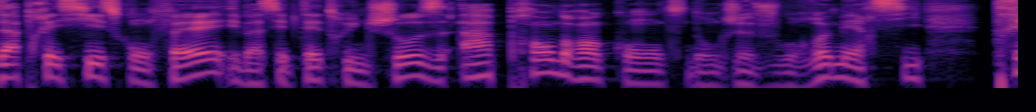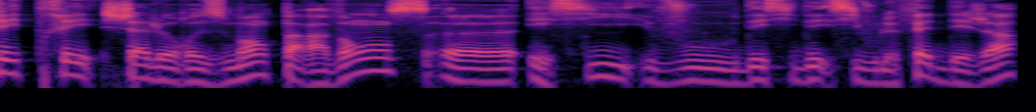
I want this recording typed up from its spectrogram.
appréciez ce qu'on fait, eh ben c'est peut-être une chose à prendre en compte. Donc je vous remercie très très chaleureusement par avance. Euh, et si vous décidez, si vous le faites déjà,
